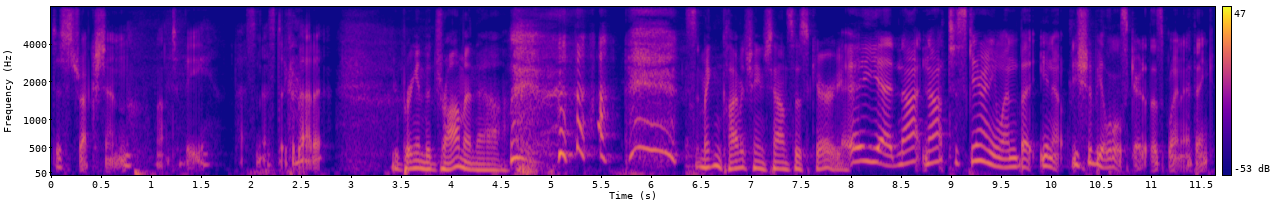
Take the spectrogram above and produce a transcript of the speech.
destruction, not to be pessimistic about it. You're bringing the drama now. it's making climate change sound so scary. Uh, yeah, not not to scare anyone, but you know, you should be a little scared at this point, I think.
